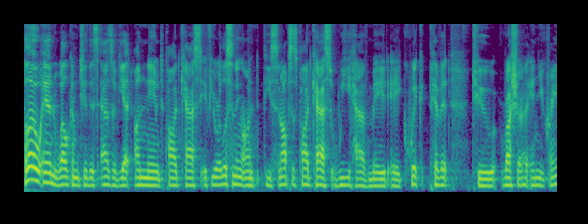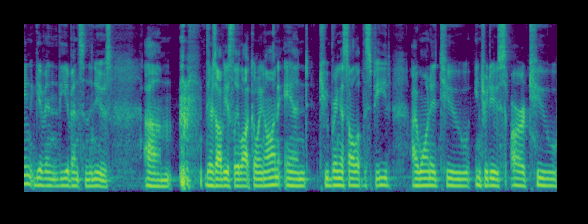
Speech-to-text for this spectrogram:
Hello and welcome to this as of yet unnamed podcast. If you are listening on the Synopsis podcast, we have made a quick pivot to Russia and Ukraine given the events in the news. Um, there's obviously a lot going on, and to bring us all up to speed, I wanted to introduce our two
